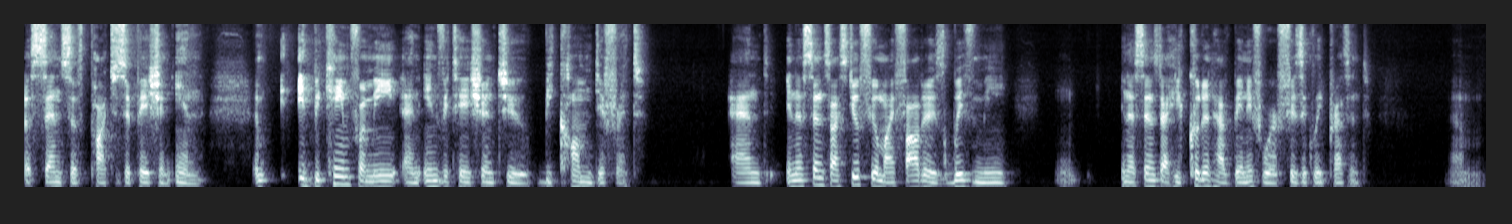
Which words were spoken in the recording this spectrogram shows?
a sense of participation in. um, it became for me an invitation to become different. And in a sense, I still feel my father is with me in a sense that he couldn't have been if we were physically present. Um,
